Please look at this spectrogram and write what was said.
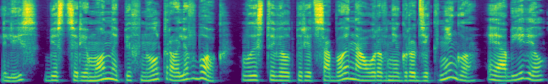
Лис бесцеремонно пихнул тролля в бок, выставил перед собой на уровне груди книгу и объявил.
